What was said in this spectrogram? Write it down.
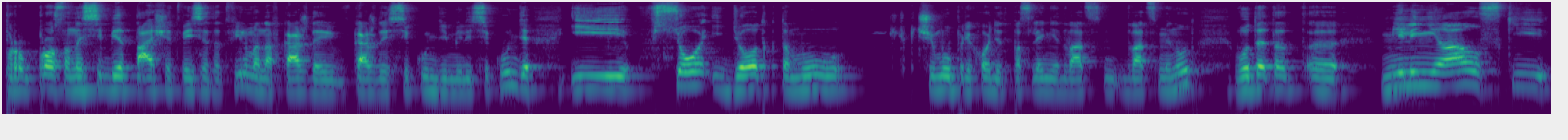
просто на себе тащит весь этот фильм, она в каждой, в каждой секунде, миллисекунде, и все идет к тому, чему приходит последние 20, 20 минут. Вот этот э, миллениалский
